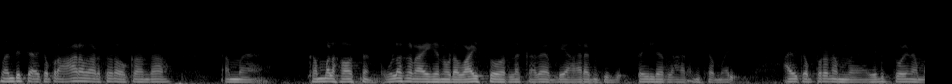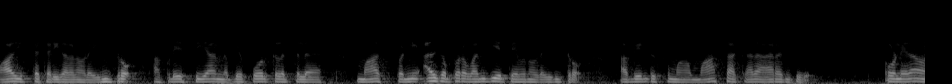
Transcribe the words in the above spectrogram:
வந்துட்டு அதுக்கப்புறம் ஆரவாரத்தோடு உட்காந்தா நம்ம கமல்ஹாசன் உலக நாயகனோட வாய்ஸ் ஓவரில் கதை அப்படியே ஆரம்பிக்குது ட்ரெய்லரில் ஆரம்பித்த மாதிரி. அதுக்கப்புறம் நம்ம எடுத்தோடனே நம்ம ஆதித்த கரிகாலனோட இன்ட்ரோ அப்படியே சியான் அப்படியே போர்க்களத்தில் மாஸ் பண்ணி அதுக்கப்புறம் வந்தியத்தேவனோட இன்ட்ரோ அப்படின்ட்டு சும்மா மாசா கதை ஆரம்பிக்குது. உடனே தான்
